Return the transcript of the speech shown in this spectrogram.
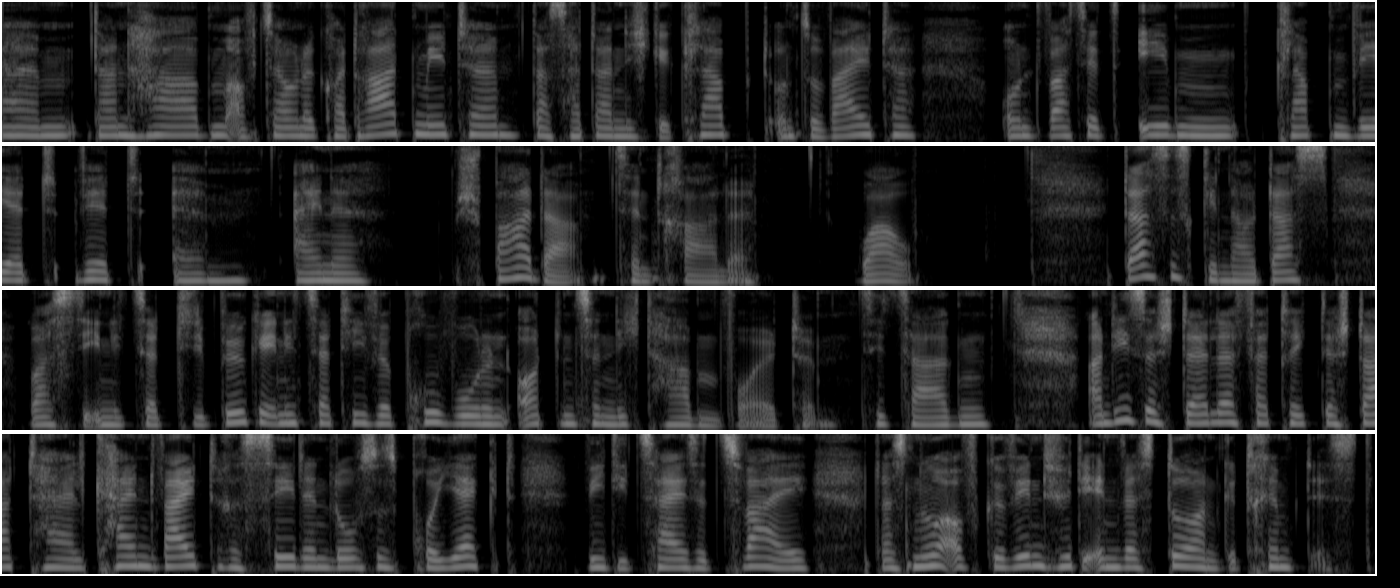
ähm, dann haben auf 200 Quadratmeter. Das hat dann nicht geklappt und so weiter. Und was jetzt eben klappen wird, wird ähm, eine Sparda-Zentrale. Wow. Das ist genau das, was die Initiative, Bürgerinitiative Pro Wohnen Ottensen nicht haben wollte. Sie sagen, an dieser Stelle verträgt der Stadtteil kein weiteres seelenloses Projekt wie die Zeise 2, das nur auf Gewinn für die Investoren getrimmt ist.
